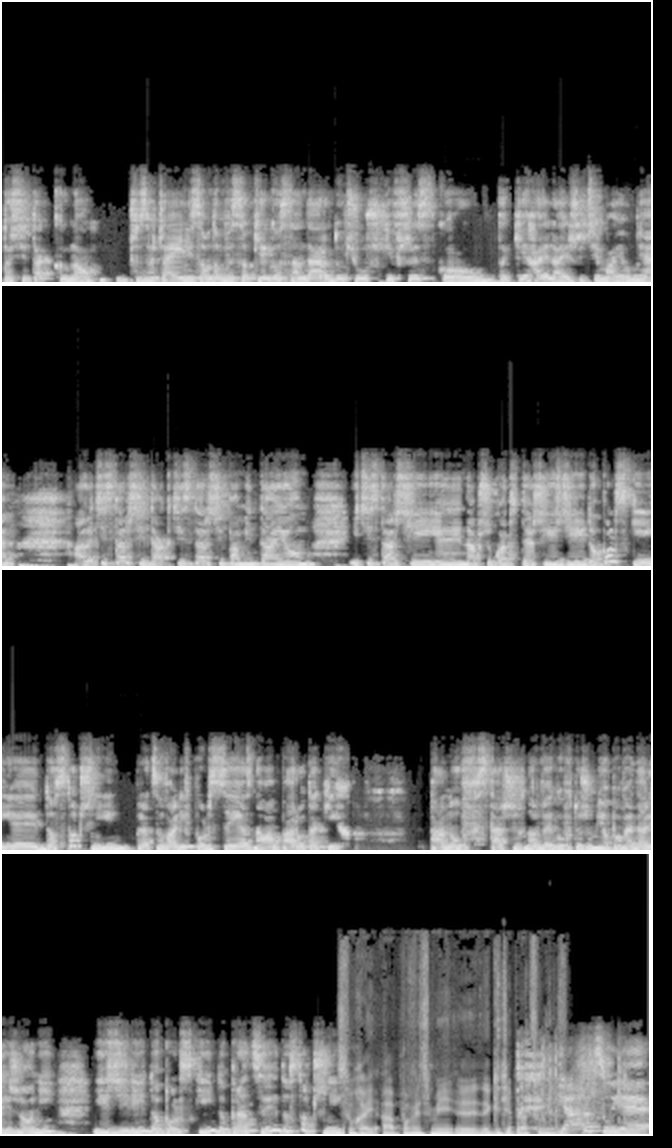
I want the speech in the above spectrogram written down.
to się tak, no, przyzwyczajeni są do wysokiego standardu, ciuszki, wszystko, takie highlight życie mają, nie? Ale ci starsi tak, ci starsi pamiętają i ci starsi y, na przykład też jeździli do Polski, y, do stoczni, pracowali w Polsce. Ja znałam paru takich panów, starszych Norwegów, którzy mi opowiadali, że oni jeździli do Polski, do pracy, do stoczni. Słuchaj, a powiedz mi, y, gdzie pracujesz? Ja pracuję,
